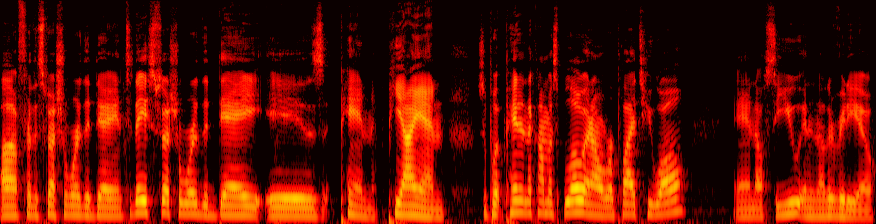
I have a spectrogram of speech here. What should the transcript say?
uh, for the special word of the day. And today's special word of the day is PIN, P-I-N. So put PIN in the comments below, and I'll reply to you all. And I'll see you in another video.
